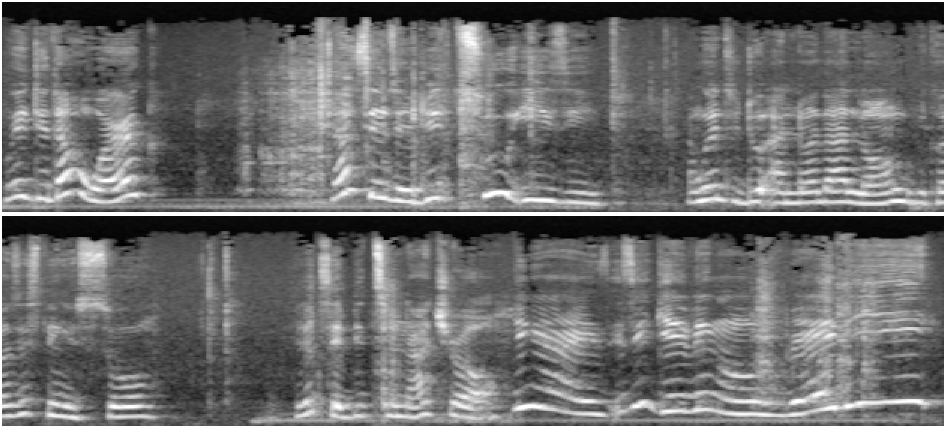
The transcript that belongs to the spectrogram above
wait did that work? That seems a bit too easy i'm going to do another long because this thing is so it looks a bit too natural. You guys is it giving already?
